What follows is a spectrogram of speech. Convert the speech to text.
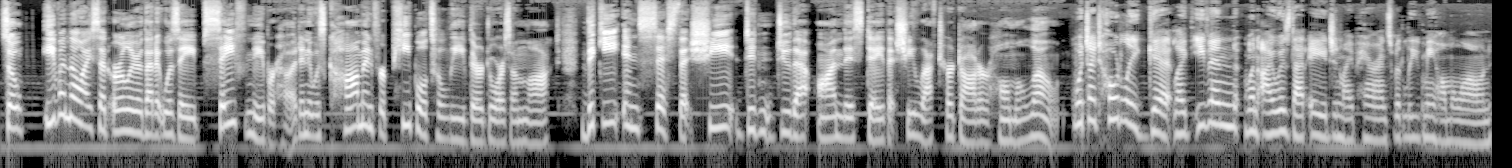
So, even though I said earlier that it was a safe neighborhood and it was common for people to leave their doors unlocked, Vicky insists that she didn't do that on this day that she left her daughter home alone. Which I totally get. Like even when I was that age and my parents would leave me home alone,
